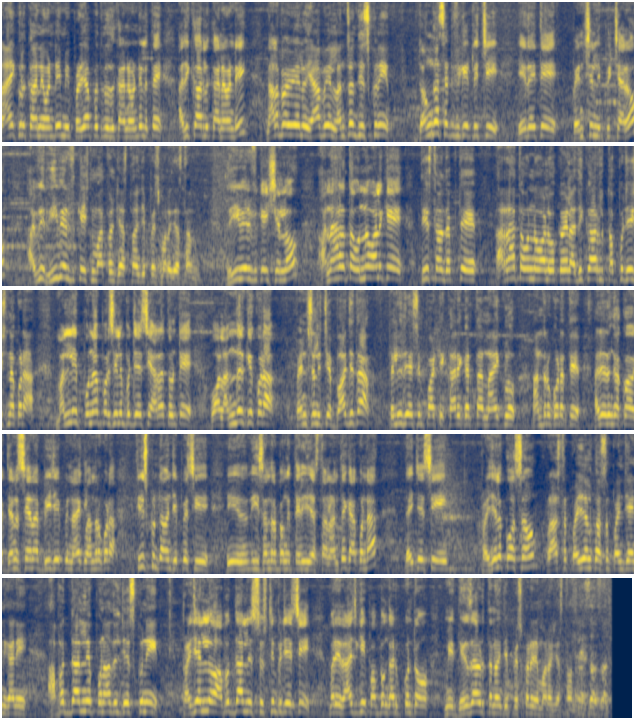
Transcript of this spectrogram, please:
నాయకులు కానివ్వండి మీ ప్రజాప్రతినిధులు కానివ్వండి లేకపోతే అధికారులు కానివ్వండి నలభై వేలు యాభై వేలు లంచం తీసుకుని దొంగ సర్టిఫికేట్లు ఇచ్చి ఏదైతే పెన్షన్లు ఇప్పించారో అవి రీవెరిఫికేషన్ మాత్రం చేస్తామని చెప్పేసి మనం చేస్తాం. రీవెరిఫికేషన్లో అనర్హత ఉన్న వాళ్ళకే తీస్తాం తప్పితే అర్హత ఉన్న వాళ్ళు ఒకవేళ అధికారులు తప్పు చేసినా కూడా మళ్ళీ పునః పరిశీలింపజేసి అర్హత ఉంటే వాళ్ళందరికీ కూడా పెన్షన్లు ఇచ్చే బాధ్యత తెలుగుదేశం పార్టీ కార్యకర్త నాయకులు అందరూ కూడా అదేవిధంగా జనసేన బీజేపీ నాయకులు అందరూ కూడా తీసుకుంటామని చెప్పేసి ఈ ఈ సందర్భంగా తెలియజేస్తాను. అంతేకాకుండా దయచేసి ప్రజల కోసం రాష్ట్ర ప్రజల కోసం పనిచేయండి. కానీ అబద్ధాలనే పునాదులు చేసుకుని ప్రజల్లో అబద్ధాలని సృష్టింపజేసి మరి రాజకీయ పబ్బం గడుపుకుంటాం. మీ దిగజారుతనం అని చెప్పేసి కూడా నేను మనం చేస్తాను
